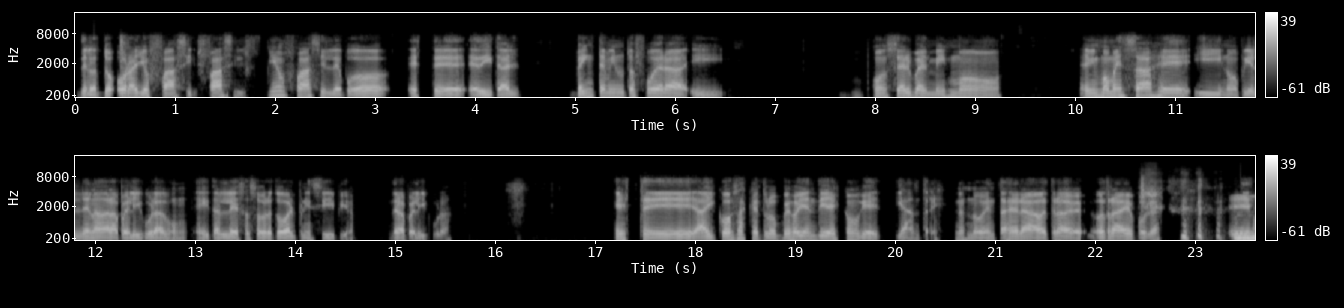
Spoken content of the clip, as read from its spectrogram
de las dos horas yo fácil, fácil, bien fácil, le puedo este, editar 20 minutos fuera y conserva el mismo, el mismo mensaje y no pierde nada la película con editarle eso, sobre todo al principio de la película. Este, hay cosas que tú lo ves hoy en día, es como que diantre, en los 90 era otra, otra época. Este,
